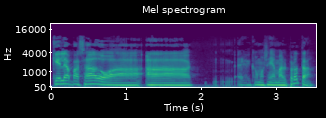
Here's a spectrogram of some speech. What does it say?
qué le ha pasado a... a- eh, ¿Cómo se llama el prota?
